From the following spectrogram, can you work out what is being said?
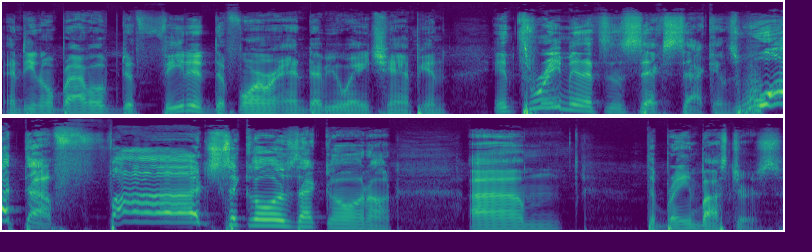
and Dino Bravo defeated the former NWA champion in three minutes and six seconds. What the fudge is that going on? Um, the Brainbusters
